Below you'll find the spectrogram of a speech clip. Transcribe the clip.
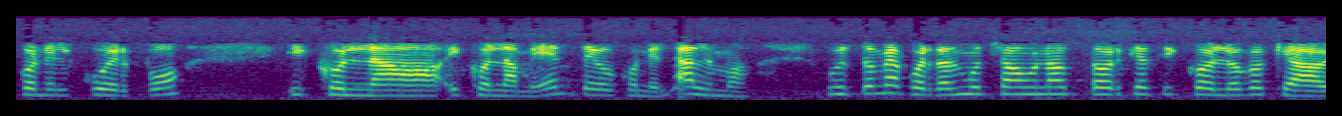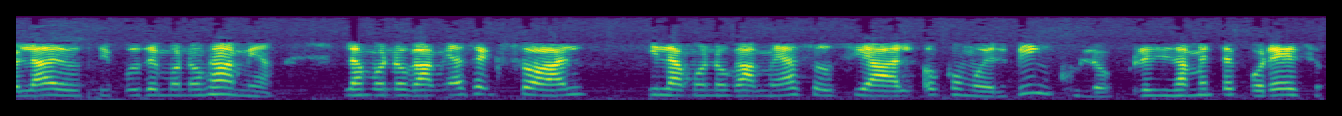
con el cuerpo y con la y con la mente o con el alma. Justo me acuerdas mucho a un autor que es psicólogo que habla de dos tipos de monogamia, la monogamia sexual y la monogamia social o como el vínculo, precisamente por eso.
